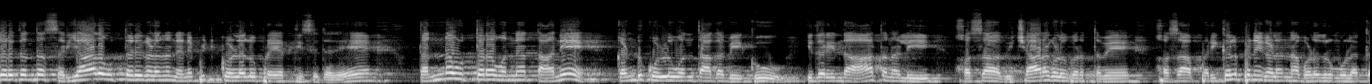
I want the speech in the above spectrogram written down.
ದೊರೆತಂಥ ಸರಿಯಾದ ಉತ್ತರಗಳನ್ನು ನೆನಪಿಟ್ಟುಕೊಳ್ಳಲು ಪ್ರಯತ್ನಿಸಿದರೆ ತನ್ನ ಉತ್ತರವನ್ನು ತಾನೇ ಕಂಡುಕೊಳ್ಳುವಂತಾಗಬೇಕು. ಇದರಿಂದ ಆತನಲ್ಲಿ ಹೊಸ ವಿಚಾರಗಳು ಬರುತ್ತವೆ. ಹೊಸ ಪರಿಕಲ್ಪನೆಗಳನ್ನು ಬಳದ್ರ ಮೂಲಕ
